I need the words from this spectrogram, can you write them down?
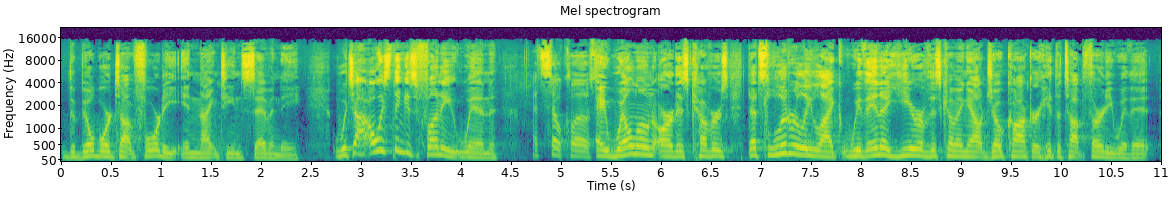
the Billboard Top 40 in 1970, which I always think is funny when That's so close. a well-known artist covers that's literally like within a year of this coming out Joe Cocker hit the top 30 with it.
